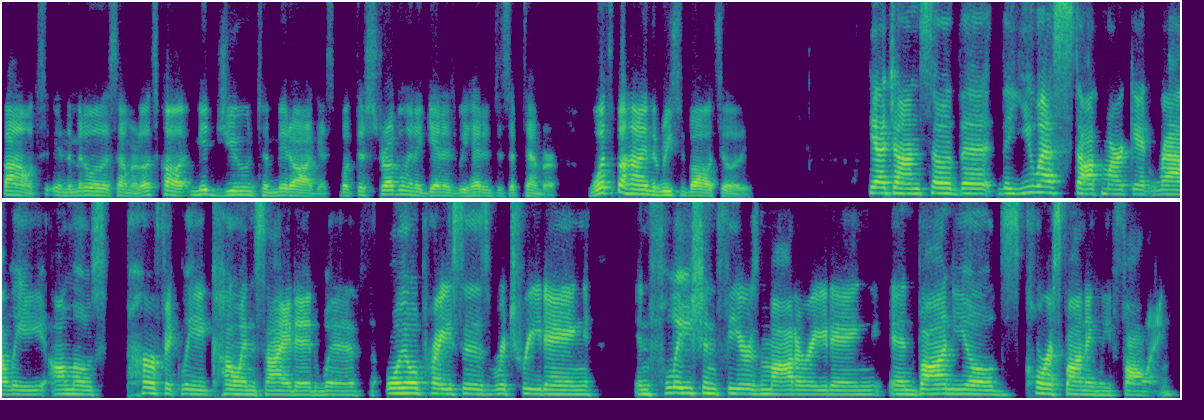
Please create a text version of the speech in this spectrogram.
bounce in the middle of the summer. Let's call it mid-June to mid-August, but they're struggling again as we head into September. What's behind the recent volatility? Yeah, John. So the the US stock market rally almost perfectly coincided with oil prices retreating, inflation fears moderating, and bond yields correspondingly falling.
